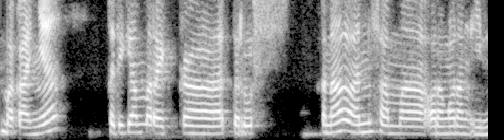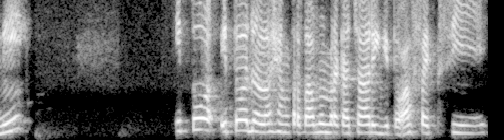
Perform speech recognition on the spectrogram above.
Makanya ketika mereka terus kenalan sama orang-orang ini itu itu adalah yang pertama mereka cari gitu. Afeksi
